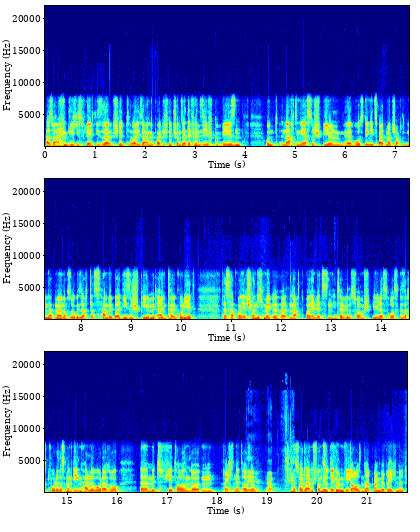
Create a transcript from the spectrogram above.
Also eigentlich ist vielleicht dieser Schnitt oder dieser angepeilte Schnitt schon sehr defensiv gewesen und nach den ersten Spielen, äh, wo es gegen die zweiten Mannschaften ging, hat man ja noch so gesagt, das haben wir bei diesen Spielen mit einkalkuliert. Das hat man jetzt schon nicht mehr gehört nach, bei den letzten Interviews vorm Spiel, dass sowas gesagt wurde, dass man gegen Halle oder so äh, mit 4000 Leuten rechnet. Also, nee, ja. das sollte einem schon mit zu denken. 5000 hat man gerechnet.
